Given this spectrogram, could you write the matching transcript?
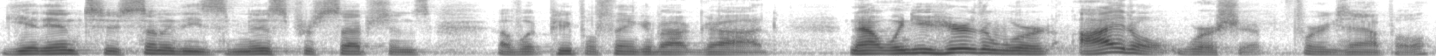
get into some of these misperceptions of what people think about God. Now, when you hear the word idol worship, for example,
